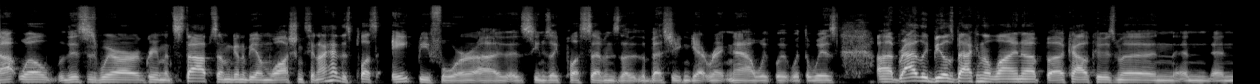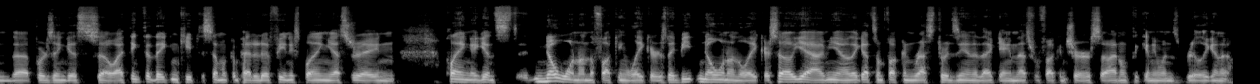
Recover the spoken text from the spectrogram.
Uh, well, this is where our agreement stops. I'm going to be on Washington. I had this plus eight before. Uh, it seems like plus seven's the, the best you can get right now with with, with the Wiz. Uh, Bradley Beal's back in the lineup. Uh, Kyle Kuzma and and and uh, Porzingis. So I think that they can keep this somewhat competitive. Phoenix playing yesterday and playing against no one on the fucking Lakers. They beat no one on the Lakers. So yeah, you know they got some fucking rest towards the end of that game. That's for fucking sure. So I don't think anyone's really going to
